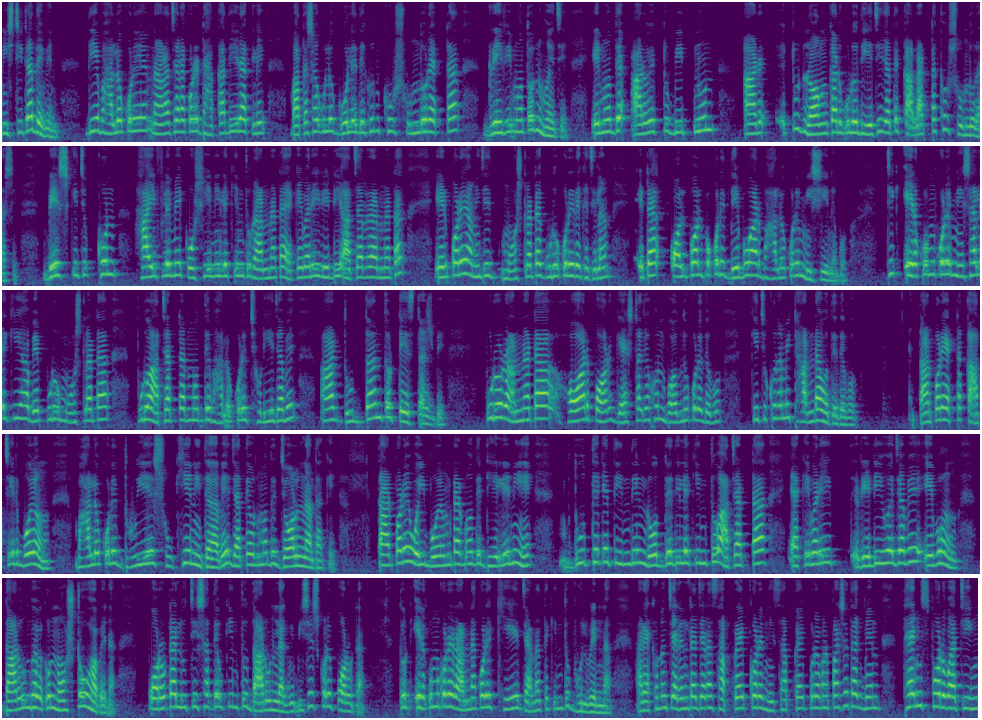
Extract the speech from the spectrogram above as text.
মিষ্টিটা দেবেন। দিয়ে ভালো করে নাড়াচাড়া করে ঢাকা দিয়ে রাখলে বাতাসাগুলো গলে দেখুন খুব সুন্দর একটা গ্রেভি মতন হয়েছে। এর মধ্যে আরও একটু বিট নুন আর একটু লঙ্কার গুঁড়ো দিয়েছি যাতে কালারটা খুব সুন্দর আসে। বেশ কিছুক্ষণ হাই ফ্লেমে কষিয়ে নিলে কিন্তু রান্নাটা একেবারেই রেডি আচার রান্নাটা। এরপরে আমি যে মশলাটা গুঁড়ো করে রেখেছিলাম, এটা অল্প অল্প করে দেবো আর ভালো করে মিশিয়ে নেব। ঠিক এরকম করে মেশালে কি হবে, পুরো মশলাটা, পুরো আচারটার মধ্যে ভালো করে ছড়িয়ে যাবে আর দুর্দান্ত টেস্ট আসবে। পুরো রান্নাটা হওয়ার পর গ্যাসটা যখন বন্ধ করে দেব কিছুক্ষণ আমি ঠান্ডা হতে দেব। তারপরে একটা কাচের বয়ম ভালো করে ধুয়ে শুকিয়ে নিতে হবে যাতে ওর মধ্যে জল না থাকে। তারপরে ওই বয়মটার মধ্যে ঢেলে নিয়ে দু থেকে তিন দিন রোদ্রে দিলে কিন্তু আচারটা একেবারেই রেডি হয়ে যাবে এবং দারুণভাবে কোনো নষ্টও হবে না। পরোটা লুচির সাথেও কিন্তু দারুণ লাগবে, বিশেষ করে পরোটা। তো এরকম করে রান্না করে খেয়ে জানাতে কিন্তু ভুলবেন না। আর এখনও চ্যানেলটা যারা সাবস্ক্রাইব করেননি সাবস্ক্রাইব করে আমার পাশে থাকবেন। Thanks for watching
